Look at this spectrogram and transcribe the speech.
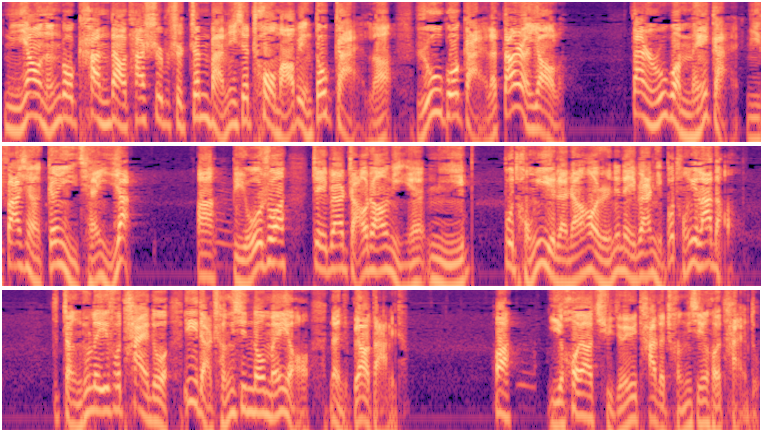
你要能够看到他是不是真把那些臭毛病都改了。如果改了，当然要了；但如果没改，你发现跟以前一样，啊，比如说这边找找你，你不同意了，然后人家那边你不同意拉倒。整出来一副态度，一点诚心都没有，那你就不要搭理他，啊，以后要取决于他的诚心和态度。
